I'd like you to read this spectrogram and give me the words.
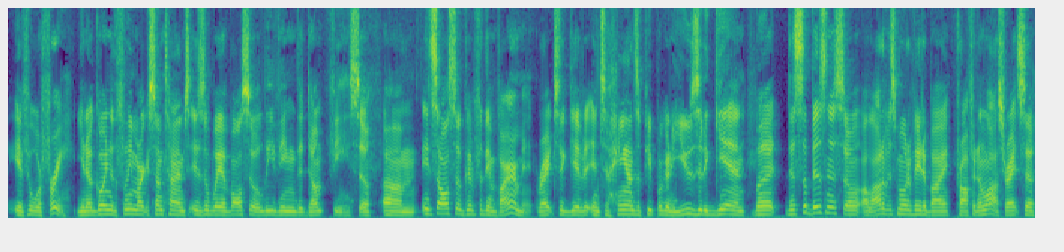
if it were free. You know, going to the flea market sometimes is a way of also alleviating the dump fee. So um, it's also good for the environment, right? To give it into hands of people are going to use it again. But this is a business, so a lot of it's motivated by profit and loss, right? So,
